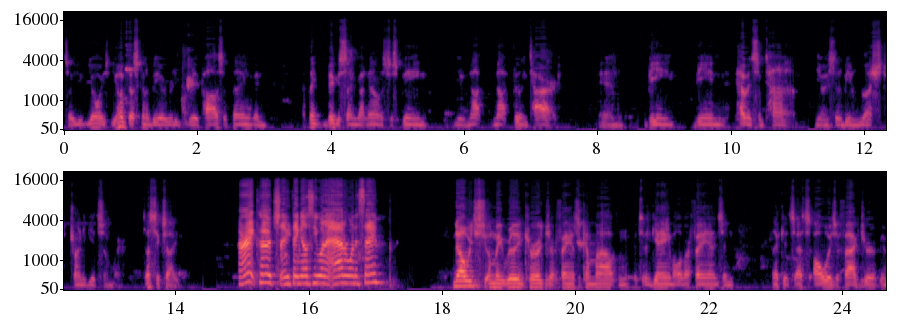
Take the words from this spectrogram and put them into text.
So you, you always you hope that's going to be a really really positive thing. And think the biggest thing right now is just being you know not not feeling tired and being being having some time. You know instead of being rushed trying to get somewhere. So that's exciting. All right, Coach. Anything else you want to add or want to say? No, we just, I mean, really encourage our fans to come out and to the game, all of our fans, and I think it's that's always a factor. if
